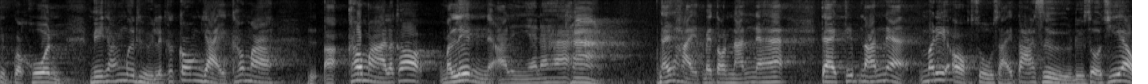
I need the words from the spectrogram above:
10 กว่าคน มีทั้งมือถือแล้วก็กล้องใหญ่เข้ามา อะเข้ามาแล้วก็มาเล่นเนี่ยอะไรอย่างเงี้ยนะฮะ ค่ะ ได้ถ่ายไปตอนนั้นนะฮะ แต่คลิปนั้นเนี่ยไม่ได้ออกสู่สายตาสื่อหรือโซเชียล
